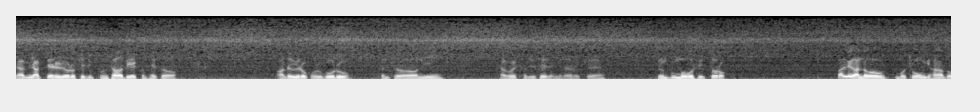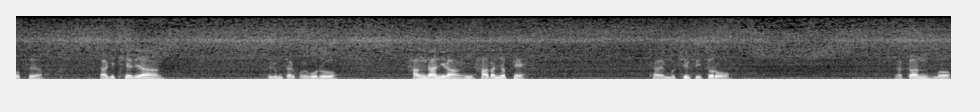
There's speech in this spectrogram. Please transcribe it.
약, 약대를 이렇게 지금 분사가 되게끔 해서 아래 위로 골고루 천천히 약을 쳐주셔야 됩니다. 이렇게 듬뿍 먹을 수 있도록 빨리 간다고 뭐 좋은 게 하나도 없어요. 약이 최대한 지금 잘 골고루 상단이랑 이 하단 옆에 잘 묻힐 수 있도록 약간 뭐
